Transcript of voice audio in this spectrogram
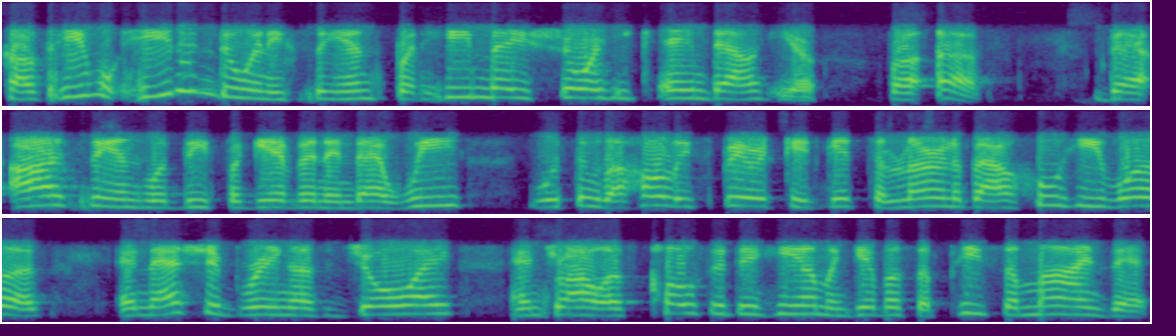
Because he he didn't do any sins, but He made sure He came down here for us that our sins would be forgiven and that we through the Holy Spirit, could get to learn about who He was. And that should bring us joy and draw us closer to Him and give us a peace of mind that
